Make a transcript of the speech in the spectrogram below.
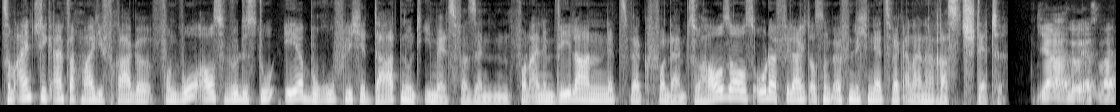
zum Einstieg einfach mal die Frage, von wo aus würdest du eher berufliche Daten und E-Mails versenden? Von einem WLAN-Netzwerk von deinem Zuhause aus oder vielleicht aus einem öffentlichen Netzwerk an einer Raststätte? Ja, hallo erstmal.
